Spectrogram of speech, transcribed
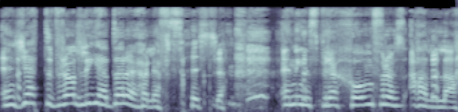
En jättebra ledare höll jag på att säga. En inspiration för oss alla.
